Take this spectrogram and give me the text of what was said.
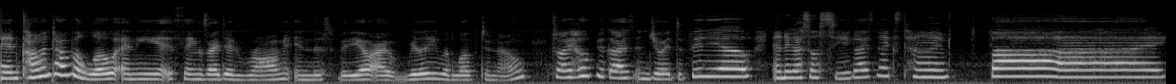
And comment down below any things I did wrong in this video. I really would love to know. So I hope you guys enjoyed the video. And I guess I'll see you guys next time. Bye!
